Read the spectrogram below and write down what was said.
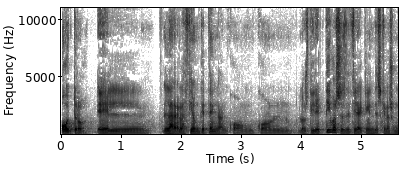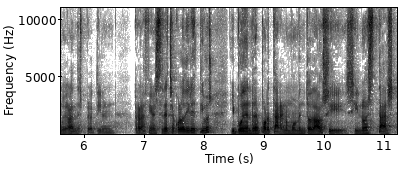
otro, la relación que tengan con, los directivos, es decir, hay clientes que no son muy grandes, pero tienen relación estrecha con los directivos y pueden reportar en un momento dado si, si no estás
